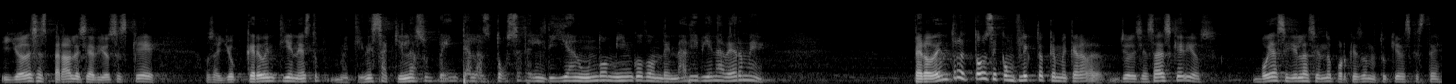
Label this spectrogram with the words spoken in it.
Y yo desesperado le decía, Dios, es que o sea, yo creo en ti en esto, me tienes aquí en la sub-20 a las 12 del día, en un domingo donde nadie viene a verme. Pero dentro de todo ese conflicto que me quedaba, yo decía, ¿sabes qué, Dios? Voy a seguirlo haciendo porque es donde tú quieres que esté.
